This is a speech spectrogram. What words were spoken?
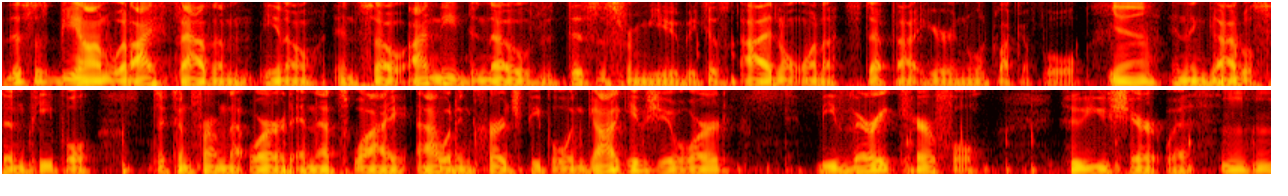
this is beyond what I fathom, you know, and so I need to know that this is from you because I don't want to step out here and look like a fool. Yeah. And then God will send people to confirm that word. And that's why I would encourage people when God gives you a word, be very careful who you share it with. Mm-hmm.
